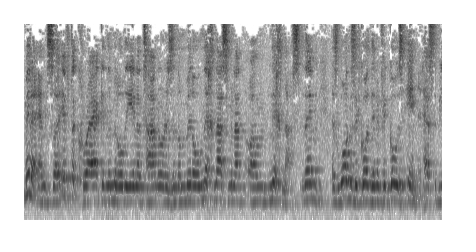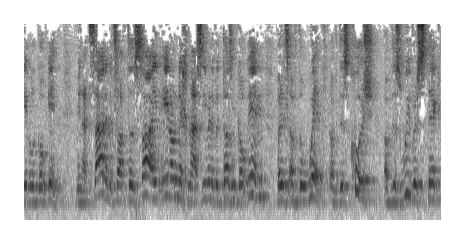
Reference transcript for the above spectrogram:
Mina emtza, if the crack in the middle of the enatanur is in the middle, nichnas minat um, nichnas, then as long as it goes, then if it goes in, it has to be able to go in. Minat sad, if it's off to the side, eno nichnas, even if it doesn't go in, but it's of the width of this kush, of this weaver stick,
